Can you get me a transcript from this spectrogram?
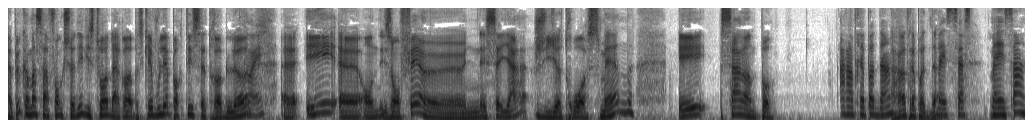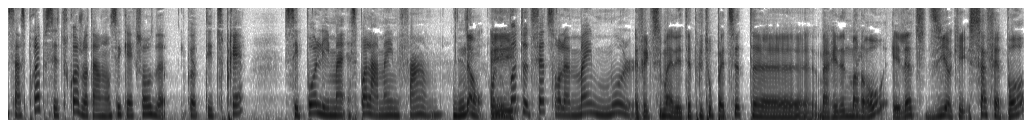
un peu comment ça a fonctionné l'histoire de la robe. Parce qu'elle voulait porter cette robe-là? Euh, et euh, on, ils ont fait un, un, essayage il y a trois semaines et ça rentre pas. Elle rentrait pas dedans. Elle rentrait pas dedans. Ben ça, ben ça, ça se pourrait. C'est tout quoi? Je vais t'annoncer quelque chose de. Écoute, t'es-tu prêt? C'est pas les c'est pas la même femme. Non. On n'est pas toutes faites sur le même moule. Effectivement, elle était plutôt petite, euh, Marilyn Monroe. Et là, tu dis, OK, ça fait pas.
